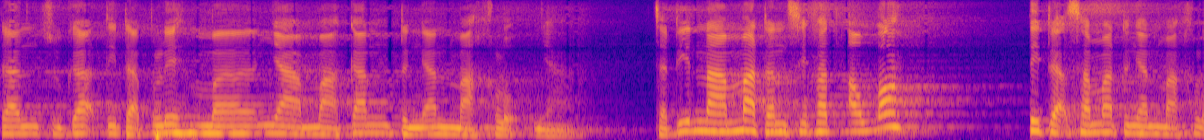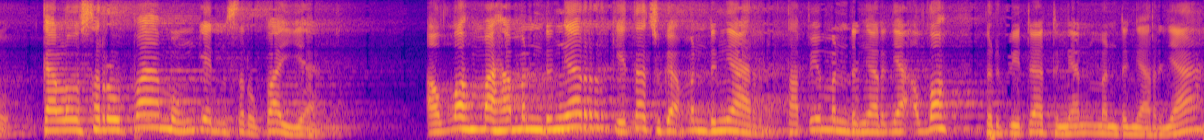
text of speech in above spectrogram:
dan juga tidak boleh menyamakan dengan makhluknya. Jadi nama dan sifat Allah tidak sama dengan makhluk. Kalau serupa mungkin serupa ya. Allah Maha mendengar, kita juga mendengar, tapi mendengarnya Allah berbeda dengan mendengarnya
